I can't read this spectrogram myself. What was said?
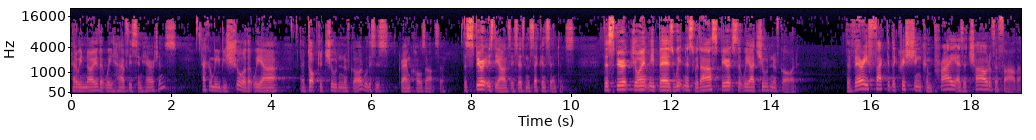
How do we know that we have this inheritance? How can we be sure that we are adopted children of God? Well, this is Graham Cole's answer. The Spirit is the answer, he says in the second sentence. The Spirit jointly bears witness with our spirits that we are children of God. The very fact that the Christian can pray as a child of the Father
